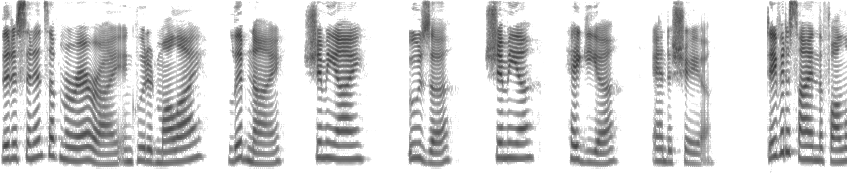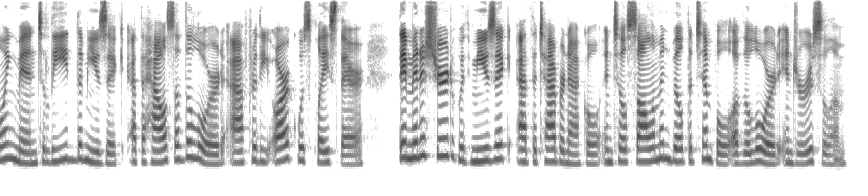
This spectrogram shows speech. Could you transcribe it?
The descendants of Merari included Mahli, Libni, Shimei, Uzzah, Shimea, Haggiah, and Asaiah. David assigned the following men to lead the music at the house of the Lord after the ark was placed there they ministered with music at the tabernacle until Solomon built the temple of the Lord in Jerusalem.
